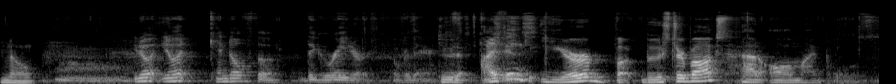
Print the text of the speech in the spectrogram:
No. You know what? You know what? Kendall the the grader over there. Dude, I think your bu- booster box had all my pulls.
